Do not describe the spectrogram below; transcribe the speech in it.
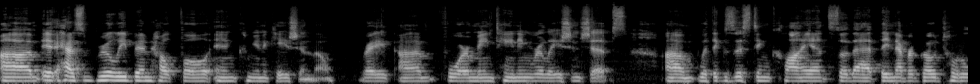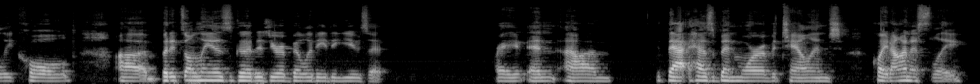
Um, it has really been helpful in communication, though right? Um, for maintaining relationships um, with existing clients so that they never go totally cold. Um, but it's only as good as your ability to use it, right? And um, that has been more of a challenge, quite honestly.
